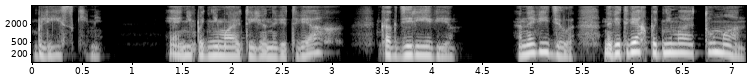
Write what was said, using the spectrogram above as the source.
близкими. И они поднимают ее на ветвях, как деревья. Она видела, на ветвях поднимают туман,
